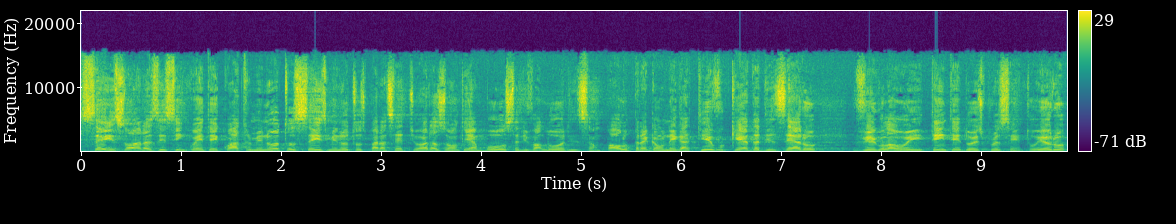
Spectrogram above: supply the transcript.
6 horas e 54 minutos, 6 minutos para 7 horas. Ontem a Bolsa de Valores de São Paulo, pregão negativo, queda de 0,82%. O euro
